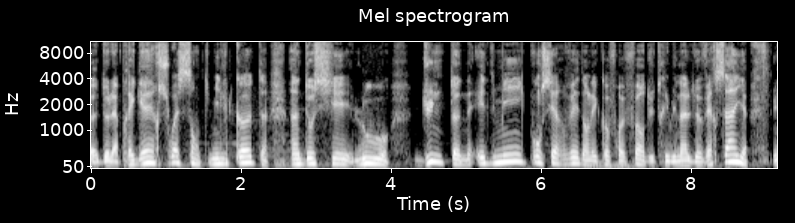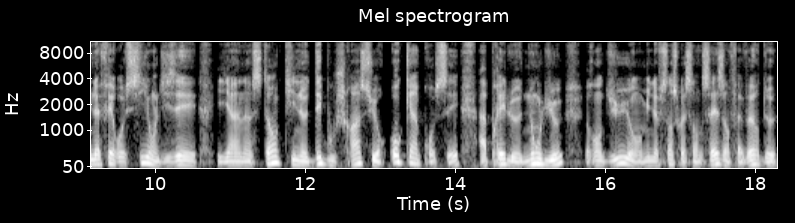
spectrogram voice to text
euh, de l'après-guerre. 60 000 cotes, un dossier lourd d'une tonne et demie, conservé dans les coffres-forts du tribunal de Versailles. Une affaire aussi, on le disait il y a un instant, qui ne débouchera sur aucun procès après le non-lieu rendu en 1976 en faveur de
